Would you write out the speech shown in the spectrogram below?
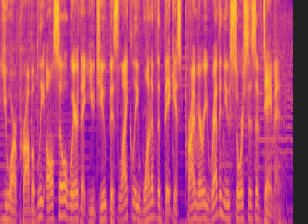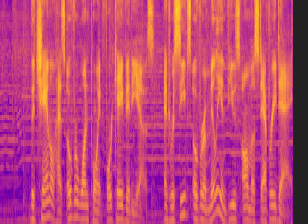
You are probably also aware that YouTube is likely one of the biggest primary revenue sources of Damon. The channel has over 1.4k videos and receives over a million views almost every day.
